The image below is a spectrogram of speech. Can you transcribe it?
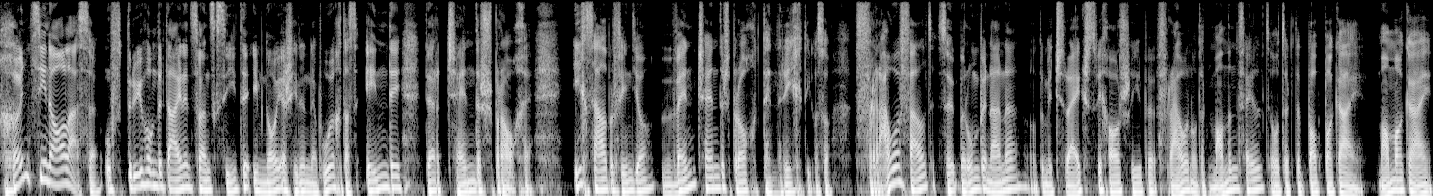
Können Sie nachlesen auf 321 Seiten im neu erschienenen Buch Das Ende der Gendersprache. Ich selber finde ja, wenn Gendersprache, dann richtig. Also Frauenfeld sollte man umbenennen oder mit Schrägstrich anschreiben, Frauen- oder Mannenfeld oder der Papagei. Mamagei.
